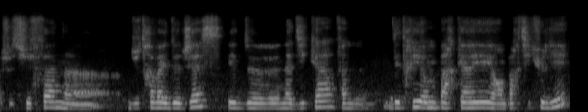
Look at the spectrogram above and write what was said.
je suis fan du travail de Jess et de Nadika, enfin des Trium Parcae en particulier.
